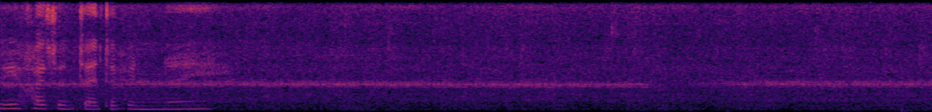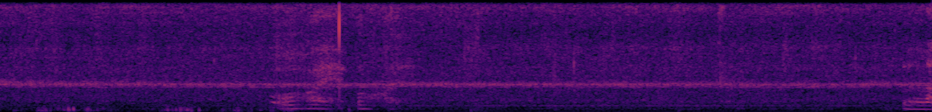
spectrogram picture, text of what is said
มีใครสนใจจะเป็นไงโอ้ย โอ้ย อะไร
